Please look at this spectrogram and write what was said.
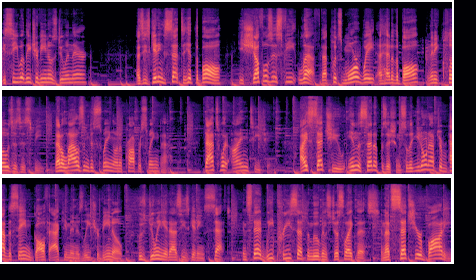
You see what Lee Trevino's doing there? As he's getting set to hit the ball, he shuffles his feet left. That puts more weight ahead of the ball, and then he closes his feet. That allows him to swing on a proper swing path. That's what I'm teaching. I set you in the setup position so that you don't have to have the same golf acumen as Lee Trevino, who's doing it as he's getting set. Instead, we preset the movements just like this, and that sets your body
